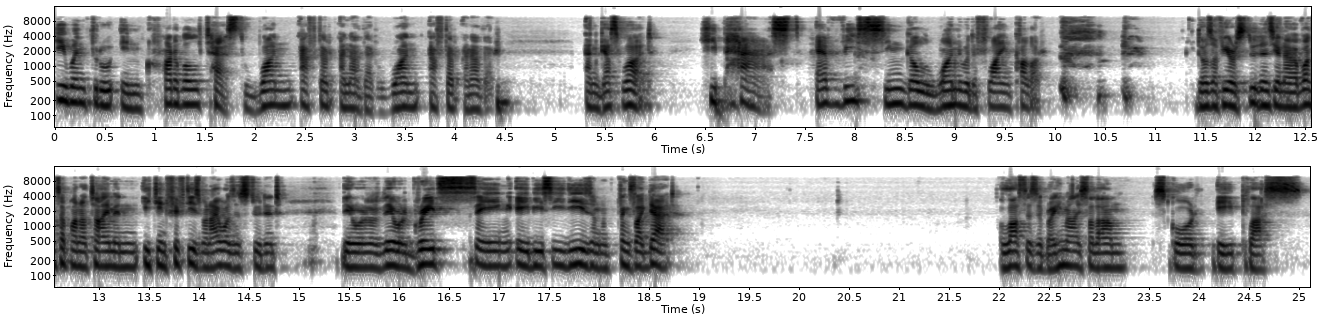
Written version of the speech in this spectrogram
he went through incredible tests, one after another, one after another. And guess what? He passed every single one with a flying color. Those of your students, you know, once upon a time in 1850s when I was a student, there were, there were grades saying ABCDs and things like that. Allah says Ibrahim alayhi salam scored A plus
